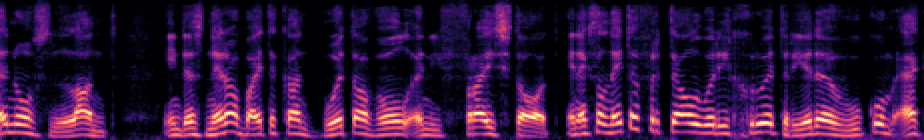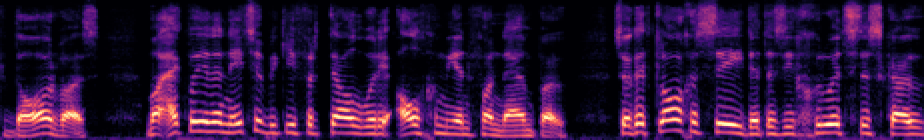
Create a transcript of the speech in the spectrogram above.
in ons land en dis net daar buitekant Botawil in die Vrystaat. En ek sal net vertel oor die groot rede hoekom ek daar was, maar ek wil julle net so 'n bietjie vertel oor die algemeen van Nampo. So ek het klaar gesê dit is die grootste skou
